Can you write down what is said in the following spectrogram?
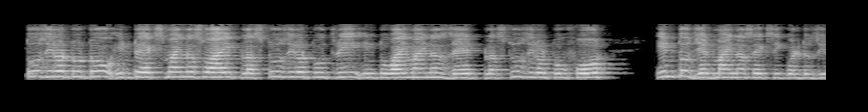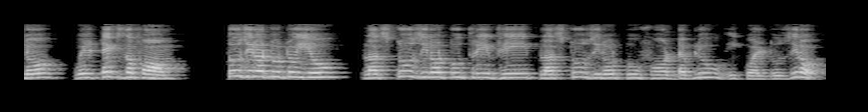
2022 into x minus y plus 2023 into y minus z plus 2024 into z minus x equal to 0 will take the form 2022u plus 2023v plus 2024w equal to 0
